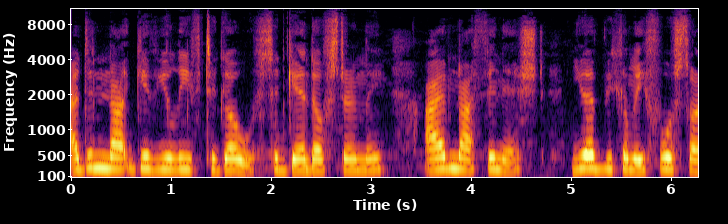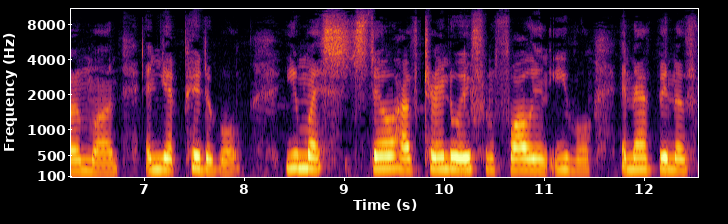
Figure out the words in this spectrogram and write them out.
"I did not give you leave to go," said Gandalf sternly. "I have not finished. You have become a fool, Saruman, and yet pitiable. You might still have turned away from folly and evil, and have been of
